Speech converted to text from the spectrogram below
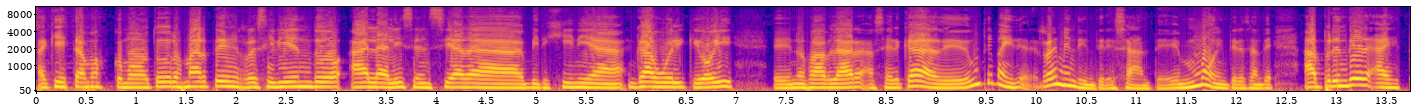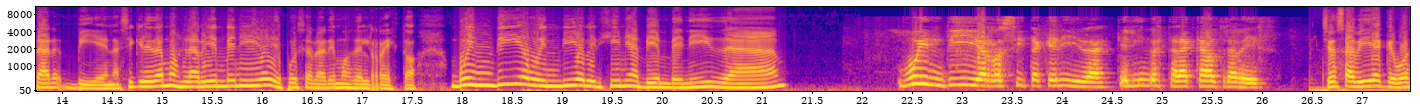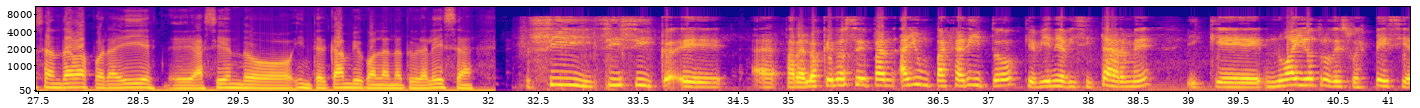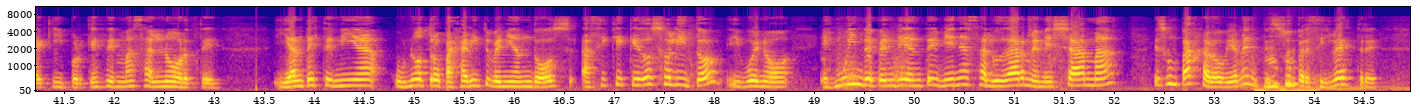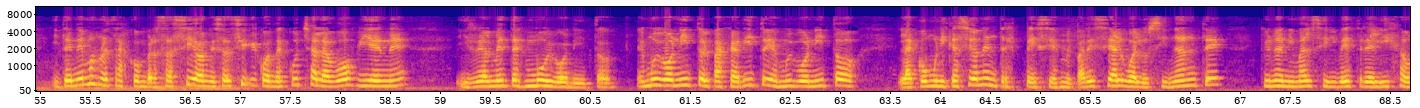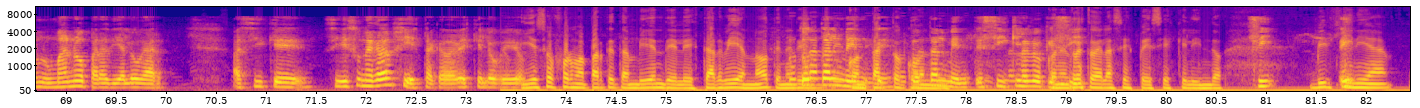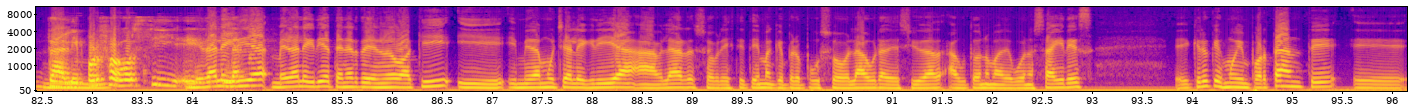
Aquí estamos como todos los martes recibiendo a la licenciada Virginia Gawel que hoy eh, nos va a hablar acerca de, un tema realmente interesante, eh, muy interesante, aprender a estar bien. Así que le damos la bienvenida y después hablaremos del resto. Buen día, buen día Virginia, bienvenida. Buen día Rosita querida, qué lindo estar acá otra vez. Yo sabía que vos andabas por ahí eh, haciendo intercambio con la naturaleza. Sí, sí, sí. Eh, para los que no sepan, hay un pajarito que viene a visitarme y que no hay otro de su especie aquí porque es de más al norte. Y antes tenía un otro pajarito y venían dos, así que quedó solito y bueno, es muy independiente, viene a saludarme, me llama. Es un pájaro, obviamente, súper silvestre y tenemos nuestras conversaciones, así que cuando escucha la voz viene y realmente es muy bonito. Es muy bonito el pajarito y es muy bonito la comunicación entre especies. Me parece algo alucinante que un animal silvestre elija a un humano para dialogar. Así que sí, es una gran fiesta cada vez que lo veo. Y eso forma parte también del estar bien, ¿no? Tener totalmente, contacto con, totalmente, sí, claro que con el resto de las especies, qué lindo. Sí, Virginia. Eh, dale, por favor, sí. me, da eh, alegría, me da alegría tenerte de nuevo aquí y, me da mucha alegría hablar sobre este tema que propuso Laura de Ciudad Autónoma de Buenos Aires. Eh, creo que es muy importante,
